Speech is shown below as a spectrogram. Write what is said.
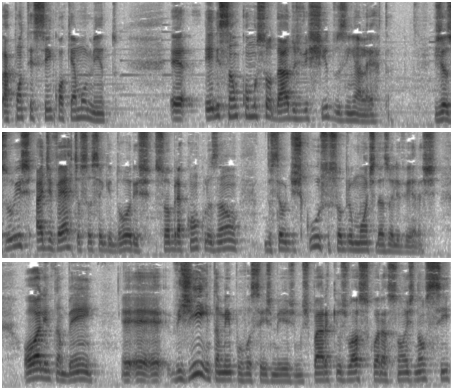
acontecer em qualquer momento. É, eles são como soldados vestidos em alerta. Jesus adverte aos seus seguidores sobre a conclusão do seu discurso sobre o Monte das Oliveiras. Olhem também é, é, é, vigiem também por vocês mesmos, para que os vossos corações não se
